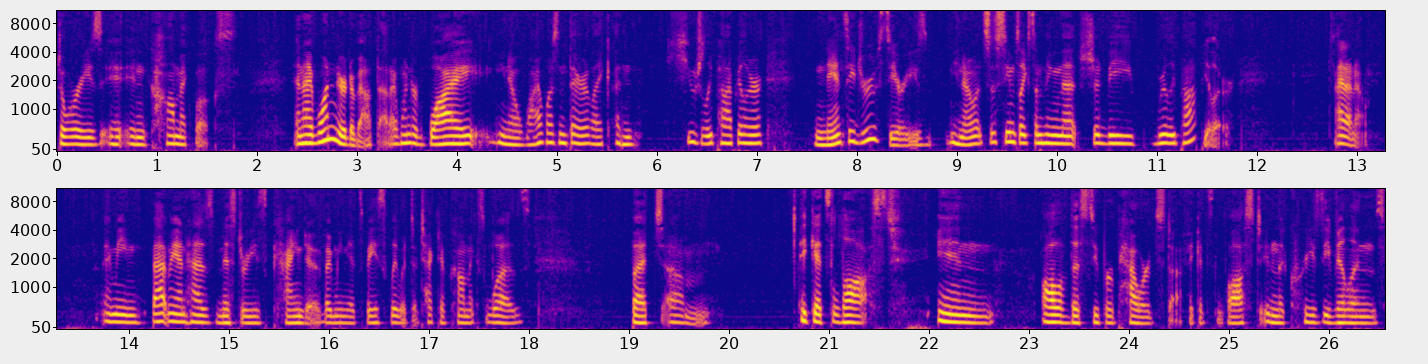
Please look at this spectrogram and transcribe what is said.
stories in, in comic books. And I wondered about that. I wondered why, you know, why wasn't there like a hugely popular Nancy Drew series? You know, it just seems like something that should be really popular. I don't know. I mean, Batman has mysteries, kind of. I mean, it's basically what Detective Comics was, but um, it gets lost in all of the super powered stuff. It gets lost in the crazy villains,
